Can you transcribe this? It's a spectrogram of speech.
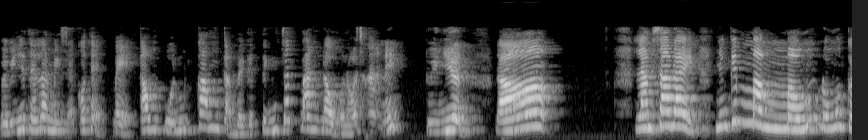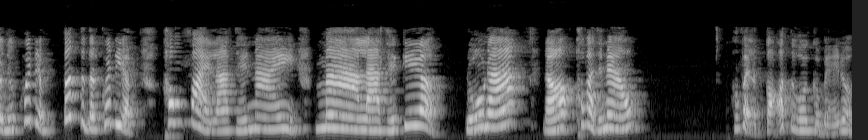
bởi vì như thế là mình sẽ có thể bẻ cong, uốn cong cả về cái tính chất ban đầu của nó chẳng hạn ấy. Tuy nhiên, đó làm sao đây? Những cái mầm mống đúng không? Có những khuyết điểm tất tần tật khuyết điểm. Không phải là thế này mà là thế kia. Đúng không đã đó không phải thế nào? Không phải là có từ hồi cậu bé được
